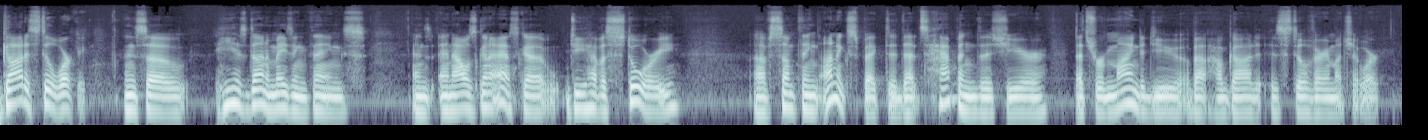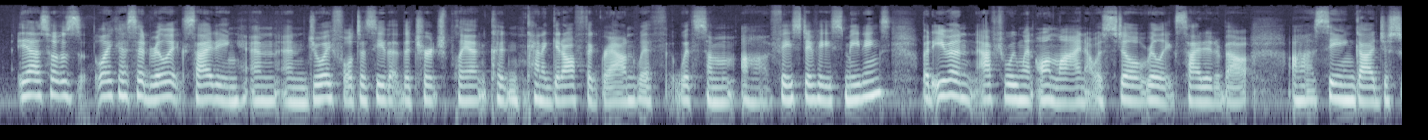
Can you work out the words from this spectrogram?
God is still working, and so He has done amazing things. And and I was going to ask, uh, do you have a story of something unexpected that's happened this year that's reminded you about how God is still very much at work? Yeah, so it was like I said, really exciting and, and joyful to see that the church plant could kind of get off the ground with with some face to face meetings. But even after we went online, I was still really excited about uh, seeing God just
